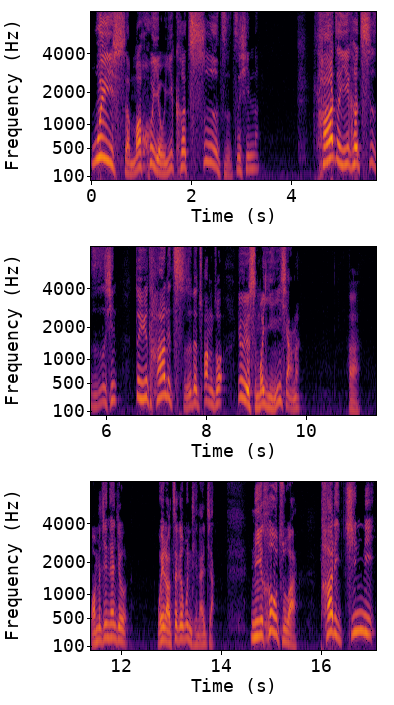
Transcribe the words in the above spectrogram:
为什么会有一颗赤子之心呢？他这一颗赤子之心对于他的词的创作又有什么影响呢？啊，我们今天就围绕这个问题来讲，李后主啊。他的经历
